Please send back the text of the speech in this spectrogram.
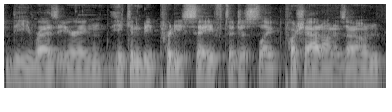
the res earring, he can be pretty safe to just like push out on his own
